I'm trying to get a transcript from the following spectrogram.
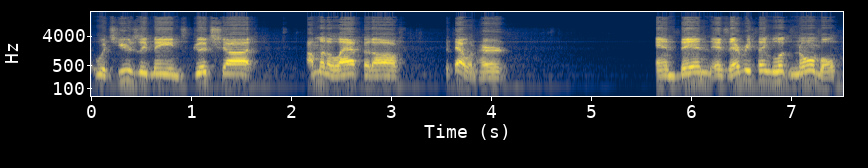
which usually means good shot. I'm going to laugh it off, but that one hurt. And then as everything looked normal,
